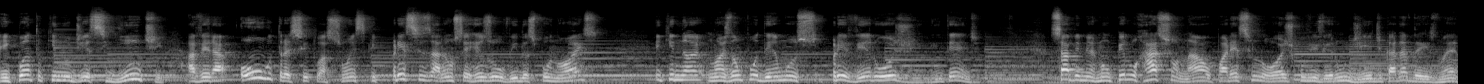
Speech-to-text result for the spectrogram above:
Enquanto que no dia seguinte haverá outras situações que precisarão ser resolvidas por nós e que nós não podemos prever hoje, entende? Sabe, meu irmão, pelo racional parece lógico viver um dia de cada vez, não é?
